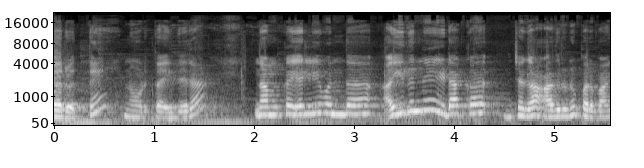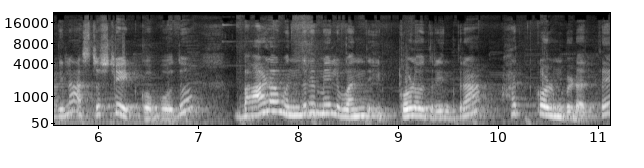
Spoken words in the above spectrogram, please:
ಬರುತ್ತೆ. ನೋಡ್ತಾ ಇದ್ದೀರಾ? ನಮ್ಮ ಕೈಯಲ್ಲಿ ಒಂದು ಐದನ್ನೇ ಇಡೋಕೆ ಜಾಗ ಆದ್ರೂ ಪರವಾಗಿಲ್ಲ, ಅಷ್ಟಷ್ಟೇ ಇಟ್ಕೋಬೋದು. ಭಾಳ ಒಂದರ ಮೇಲೆ ಒಂದು ಇಟ್ಕೊಳ್ಳೋದ್ರಿಂದ ಹತ್ಕೊಂಡು ಬಿಡುತ್ತೆ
